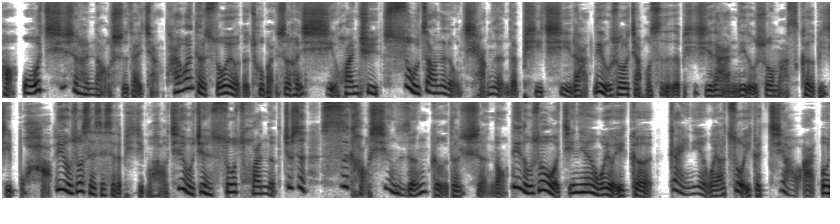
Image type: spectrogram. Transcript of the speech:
好，我其实很老实在讲，台湾的所有的出版社很喜欢去塑造那种强人的脾气烂，例如说贾伯斯的脾气烂，例如说马斯克的脾气不好，例如说谁谁谁的脾气不好。其实我觉得说穿了，就是思考性人格的人哦。例如说，我今天我有一个。概念，我要做一个教案，我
